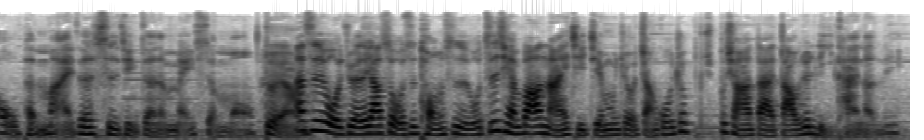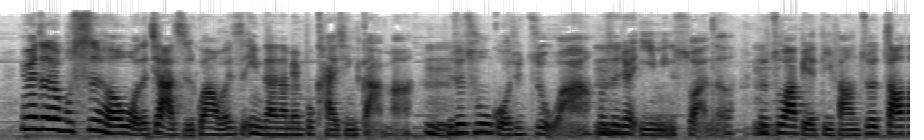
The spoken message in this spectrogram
open mind，这个事情真的没什么。对啊，但是我觉得，要是我是同事，我之前不知道哪一期节目就有讲过，我就不不想要待到，我就离开那里，因为这就不适合我的价值观，我一直硬在那边不开心干嘛？嗯你就出国去住啊，或是就移民算了，就住到别的地方，就找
